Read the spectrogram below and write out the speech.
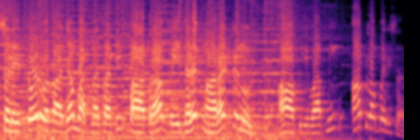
सडेतोड व ताज्या बातम्यांसाठी पाहत राहा बेधडक महाराष्ट्र न्यूज. आपली बातमी आपला परिसर.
